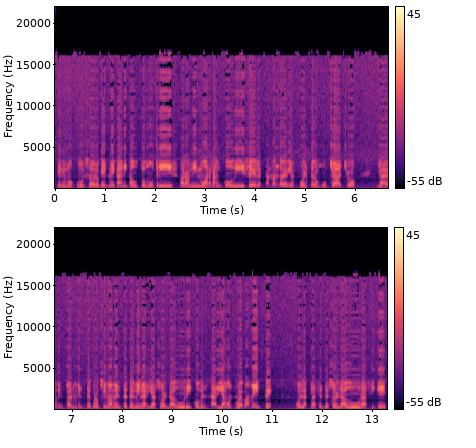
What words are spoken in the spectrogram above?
Tenemos cursos de lo que es mecánica automotriz. Ahora mismo arrancó diésel. Están dándole bien fuerte los muchachos. Ya eventualmente próximamente terminaría soldadura y comenzaríamos nuevamente con las clases de soldadura, así que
